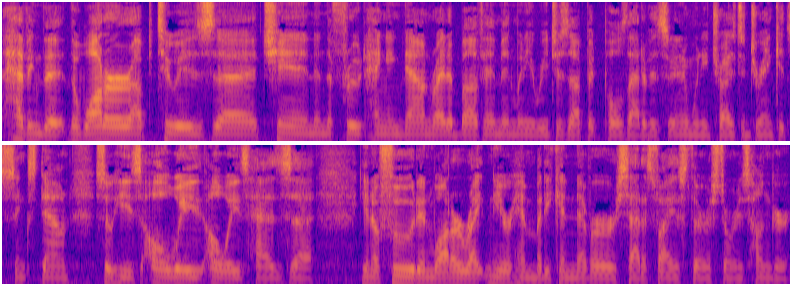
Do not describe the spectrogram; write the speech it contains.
having the, the water up to his uh, chin and the fruit hanging down right above him and when he reaches up it pulls out of his and when he tries to drink it sinks down. So he's always always has uh, you know food and water right near him but he can never satisfy his thirst or his hunger.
